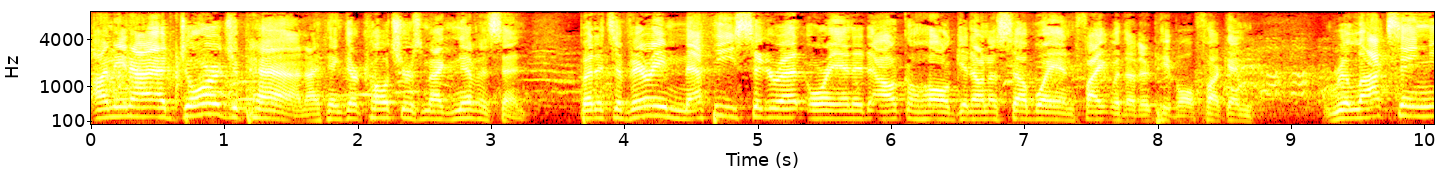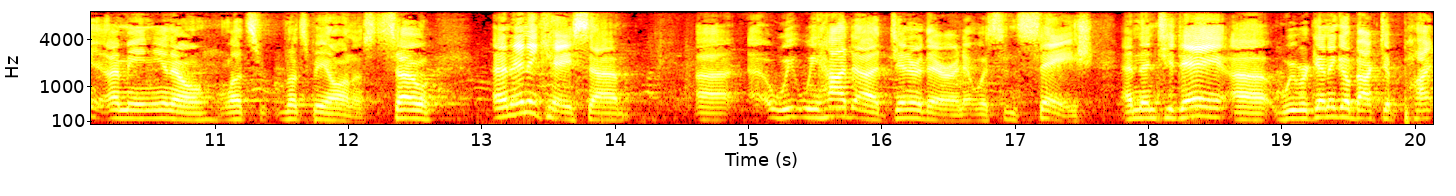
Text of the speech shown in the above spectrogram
I mean, I adore Japan. I think their culture is magnificent. But it's a very methy, cigarette oriented alcohol, get on a subway and fight with other people. Fucking relaxing. I mean, you know, let's, let's be honest. So, in any case, uh, uh, we, we had uh, dinner there and it was sensation. And then today uh, we were going to go back to pa-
